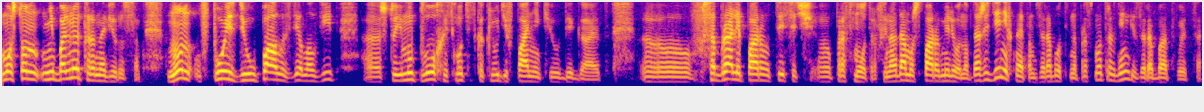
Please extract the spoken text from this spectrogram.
может, он не больной коронавирусом, но он в поезде упал и сделал вид, э, что ему плохо и смотрит, как люди в панике убегают. Э, собрали пару тысяч э, просмотров, иногда, может, пару миллионов. Даже денег на этом заработали, на просмотрах деньги зарабатываются.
